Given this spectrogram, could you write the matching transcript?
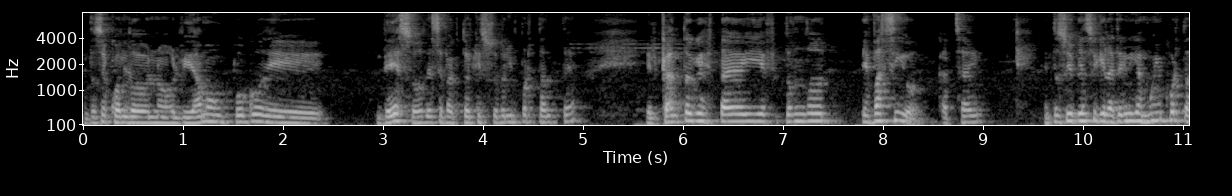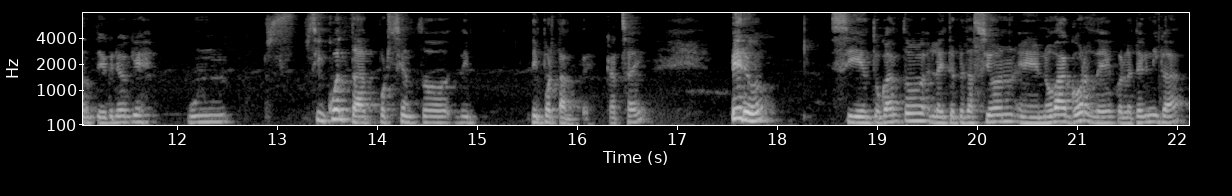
Entonces cuando nos olvidamos un poco de, de eso, de ese factor que es súper importante, el canto que está ahí efectuando es vacío, ¿cachai? Entonces yo pienso que la técnica es muy importante, yo creo que es un 50% de, de importante, ¿cachai? Pero si en tu canto la interpretación eh, no va acorde con la técnica,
